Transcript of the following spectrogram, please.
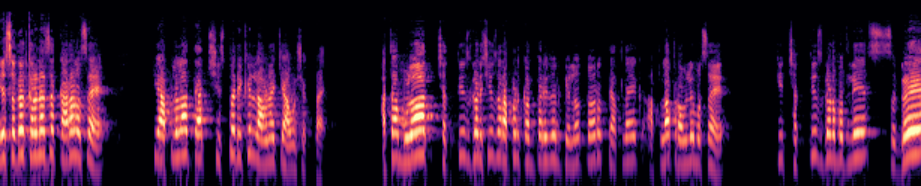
हे सगळं करण्याचं कारण असं आहे की आपल्याला त्यात शिस्त देखील लावण्याची आवश्यकता आहे. आता मुळात छत्तीसगडशी जर आपण कंपॅरिझन केलं तर त्यातला एक आपला प्रॉब्लेम असा आहे की छत्तीसगड मधले सगळे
